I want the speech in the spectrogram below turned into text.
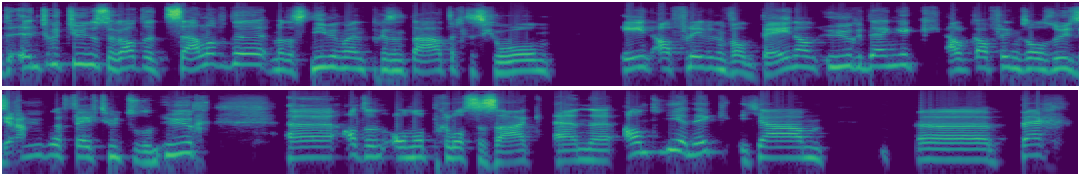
de intro-tune is nog altijd hetzelfde, maar dat is niet meer met een presentator. Het is gewoon één aflevering van bijna een uur, denk ik. Elke aflevering zal zoiets Ja. duren, 15 minuten tot een uur. Eh, altijd een onopgeloste zaak. En Anthony en ik gaan per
